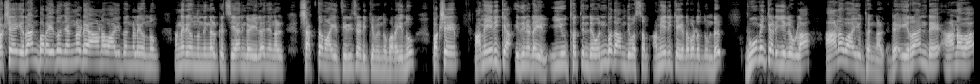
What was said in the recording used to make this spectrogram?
പക്ഷേ ഇറാൻ പറയുന്നു ഞങ്ങളുടെ ആണവായുധങ്ങളെ ഒന്നും അങ്ങനെയൊന്നും നിങ്ങൾക്ക് ചെയ്യാൻ കഴിയില്ല. ഞങ്ങൾ ശക്തമായി തിരിച്ചടിക്കുമെന്ന് പറയുന്നു. പക്ഷേ അമേരിക്ക ഇതിനിടയിൽ ഈ യുദ്ധത്തിന്റെ ഒൻപതാം ദിവസം അമേരിക്ക ഇടപെടുന്നുണ്ട്. ഭൂമിക്കടിയിലുള്ള ആണവായുധങ്ങൾ. ഇറാന്റെ ആണവ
